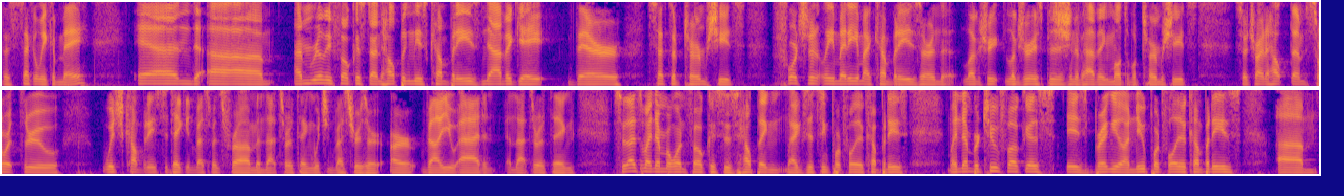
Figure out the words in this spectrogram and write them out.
the second week of May, and um, I'm really focused on helping these companies navigate their sets of term sheets. Fortunately, many of my companies are in the luxury, luxurious position of having multiple term sheets, so trying to help them sort through which companies to take investments from and that sort of thing, which investors are, are value add and, and that sort of thing. So that's my number one focus is helping my existing portfolio companies. My number two focus is bringing on new portfolio companies. Um,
